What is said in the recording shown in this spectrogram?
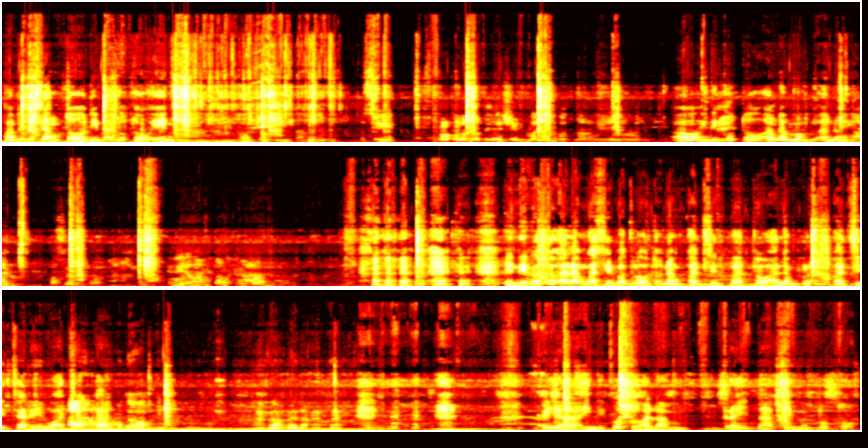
Mabilis lang to, di ba, lutuin? Kasi, papalambutin niya siya, malambot na naman yun naman. Oo, oh, hindi ko to alam mag, ano eh. Hindi naman po? hindi ko to alam kasi magluto ng pansit ba to. Alam ko lang pansit sariwa at saka. naman magawa ko. Kaya hindi ko to alam. Try natin magluto.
